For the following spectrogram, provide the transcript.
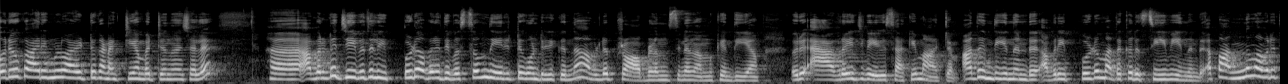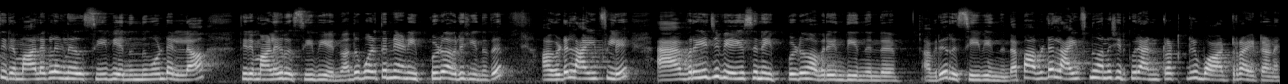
ഓരോ കാര്യങ്ങളുമായിട്ട് കണക്ട് ചെയ്യാൻ പറ്റുമെന്ന് വെച്ചാൽ അവരുടെ ജീവിതത്തിൽ ഇപ്പോഴും അവർ ദിവസവും നേരിട്ട് കൊണ്ടിരിക്കുന്ന അവരുടെ പ്രോബ്ലംസിനെ നമുക്ക് എന്ത് ചെയ്യാം? ഒരു ആവറേജ് വേവ്സ് ആക്കി മാറ്റാം. അത് എന്ത് ചെയ്യുന്നുണ്ട്? അവർ ഇപ്പോഴും അതൊക്കെ റിസീവ് ചെയ്യുന്നുണ്ട്. അപ്പോൾ അന്നും അവർ തിരമാലകൾ ഇങ്ങനെ റിസീവ് ചെയ്യുന്നതുകൊണ്ട് തിരമാലകൾ റിസീവ് ചെയ്യുന്നു. അതുപോലെ തന്നെയാണ് ഇപ്പോഴും അവർ ചെയ്യുന്നത്. അവരുടെ ലൈഫിലെ ആവറേജ് വേവ്സിനെ ഇപ്പോഴും അവർ എന്ത് ചെയ്യുന്നുണ്ട്? അവർ റിസീവ് ചെയ്യുന്നുണ്ട്. അപ്പോൾ അവരുടെ ലൈഫ് എന്ന് പറഞ്ഞാൽ ശരിക്കും ഒരു അൺപ്രൊട്ടക്റ്റഡ് വാട്ടർ ആയിട്ടാണ്.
